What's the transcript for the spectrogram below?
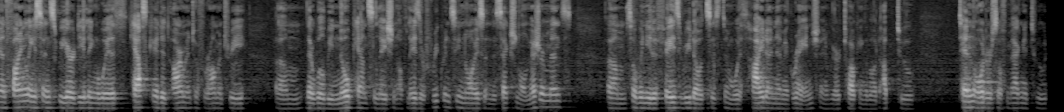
and finally, since we are dealing with cascaded arm interferometry, um, there will be no cancellation of laser frequency noise in the sectional measurements. Um, so we need a phase readout system with high dynamic range, and we are talking about up to 10 orders of magnitude.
